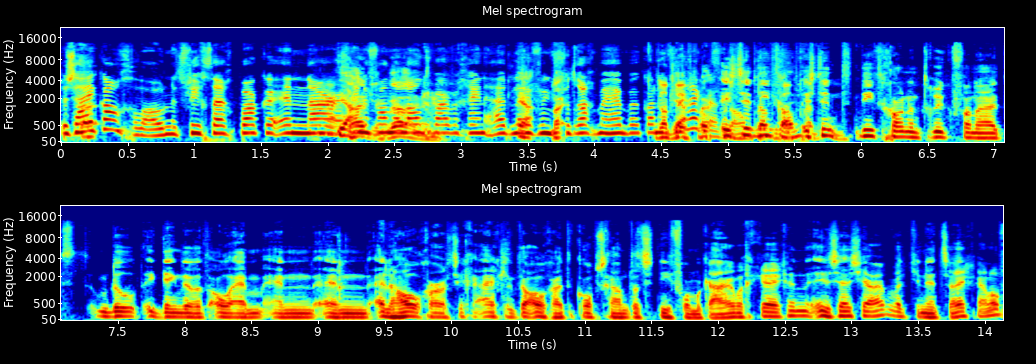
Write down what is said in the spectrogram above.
Dus hij kan gewoon het vliegtuig pakken en naar Ja, een of ander ja. land waar we geen uitleveringsverdrag mee hebben, kan hij vertrekken. Is dit, niet, kan. is dit niet gewoon een truc vanuit... Ik bedoel, ik denk dat het OM en, en, en Hoger zich eigenlijk de ogen uit de kop schaamt... dat ze het niet voor elkaar hebben gekregen in, in zes jaar. Wat je net zei, Gerlof.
